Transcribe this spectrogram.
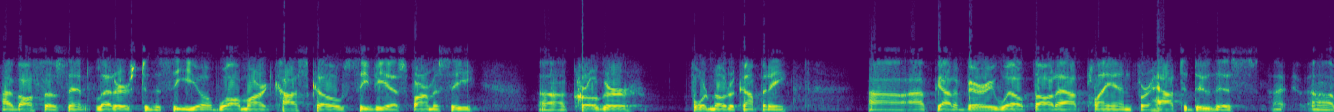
I've also sent letters to the CEO of Walmart, Costco, CVS Pharmacy, uh, Kroger, Ford Motor Company uh, I've got a very well thought out plan for how to do this, uh, uh,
